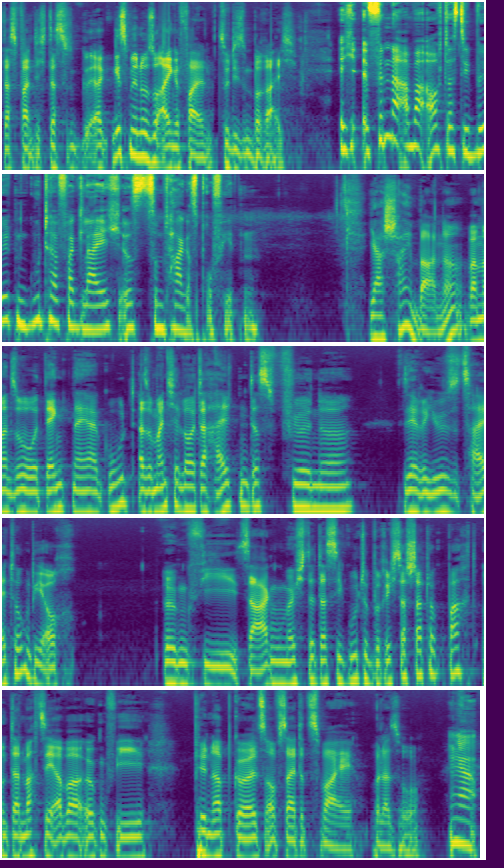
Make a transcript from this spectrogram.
das fand ich, das äh, ist mir nur so eingefallen zu diesem Bereich. Ich finde aber auch, dass die Bild ein guter Vergleich ist zum Tagespropheten. Ja, scheinbar, ne? Weil man so denkt, naja, gut, also manche Leute halten das für eine seriöse Zeitung, die auch irgendwie sagen möchte, dass sie gute Berichterstattung macht und dann macht sie aber irgendwie Pin-Up-Girls auf Seite 2 oder so. Ja.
